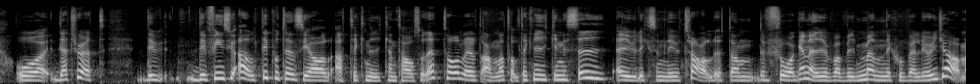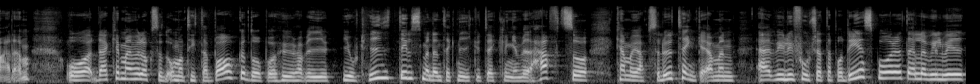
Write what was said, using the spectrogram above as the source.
Och där tror jag att det, det, finns ju alltid potential att teknik kan ta oss åt ett håll eller åt ett annat håll. Tekniken i sig är ju liksom neutral. Utan det, frågan är ju vad vi människor väljer att göra med den. Och där kan man väl också, om man tittar bakåt då på hur har vi gjort hittills med den teknikutvecklingen vi har haft så kan man ju absolut tänka, ja, men, eh, vill vi fortsätta på det spåret eller vill vi,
